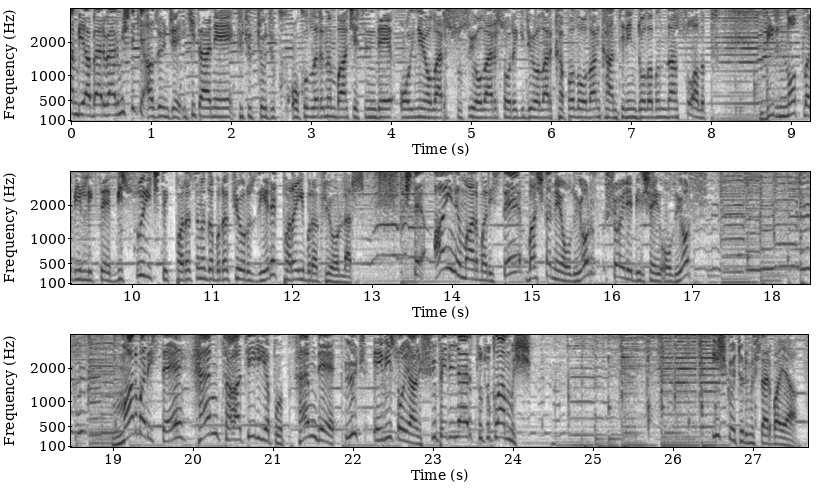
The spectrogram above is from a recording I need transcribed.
Marmaris'ten bir haber vermiştik ki az önce iki tane küçük çocuk okullarının bahçesinde oynuyorlar, susuyorlar. Sonra gidiyorlar kapalı olan kantinin dolabından su alıp bir notla birlikte bir su içtik parasını da bırakıyoruz diyerek parayı bırakıyorlar. İşte aynı Marmaris'te başka ne oluyor? Şöyle bir şey oluyor. Marmaris'te hem tatil yapıp hem de 3 evi soyan şüpheliler tutuklanmış. İş götürmüşler bayağı.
